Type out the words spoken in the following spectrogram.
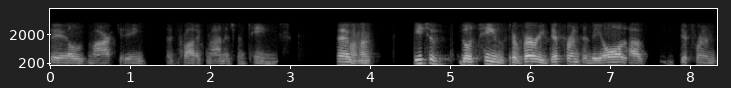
sales, marketing, and product management teams. Now, uh-huh each of those teams are very different and they all have different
